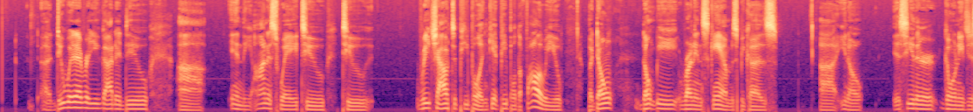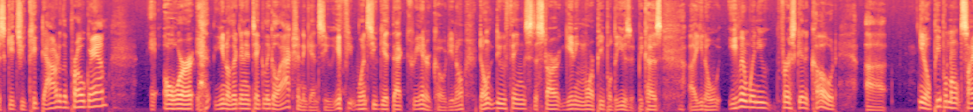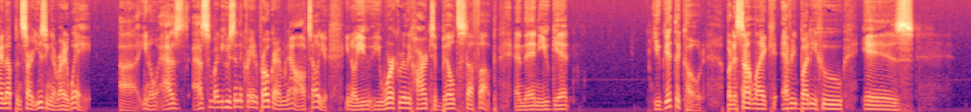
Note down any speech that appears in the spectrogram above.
uh, do whatever you got to do uh, in the honest way to to reach out to people and get people to follow you but don't don't be running scams because uh, you know it's either going to just get you kicked out of the program or you know they're going to take legal action against you if you, once you get that creator code you know? Don't do things to start getting more people to use it because uh, you know even when you first get a code uh, you know people don't sign up and start using it right away. Uh, you know as as somebody who's in the creator program now i'll tell you you know you you work really hard to build stuff up and then you get you get the code but it's not like everybody who is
